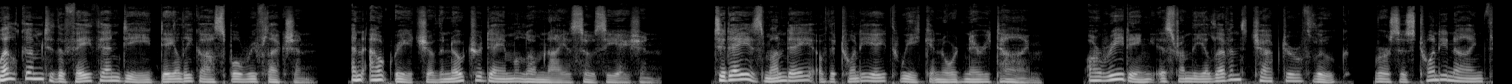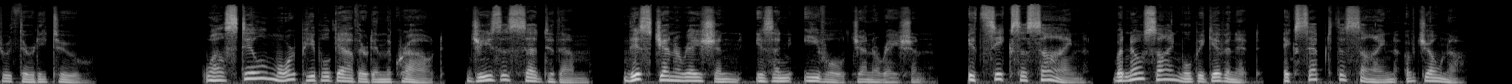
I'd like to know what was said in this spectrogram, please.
Welcome to the Faith ND Daily Gospel Reflection, an outreach of the Notre Dame Alumni Association. Today is Monday of the 28th week in Ordinary Time. Our reading is from the 11th chapter of Luke, verses 29 through 32. While still more people gathered in the crowd, Jesus said to them, This generation is an evil generation. It seeks a sign, but no sign will be given it except the sign of Jonah.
